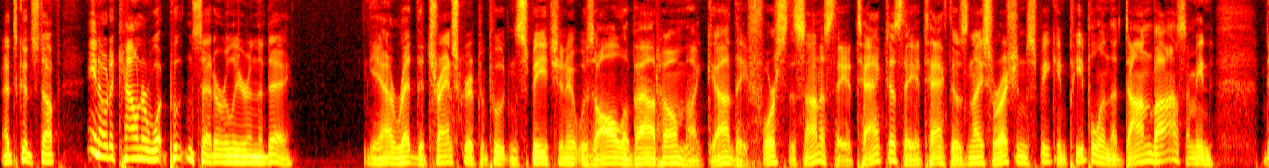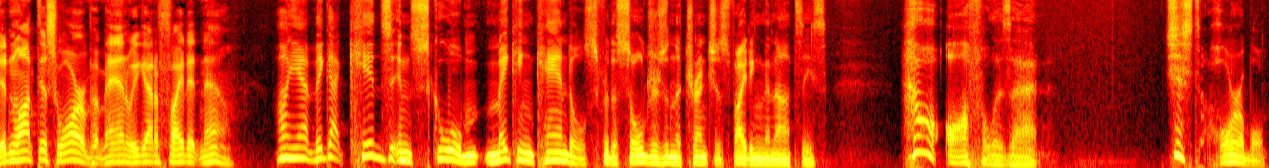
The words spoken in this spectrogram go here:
That's good stuff, you know, to counter what Putin said earlier in the day. Yeah, I read the transcript of Putin's speech, and it was all about, oh my God, they forced this on us. They attacked us. They attacked those nice Russian speaking people in the Donbass. I mean, didn't want this war, but man, we got to fight it now. Oh, yeah. They got kids in school making candles for the soldiers in the trenches fighting the Nazis. How awful is that? Just horrible.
